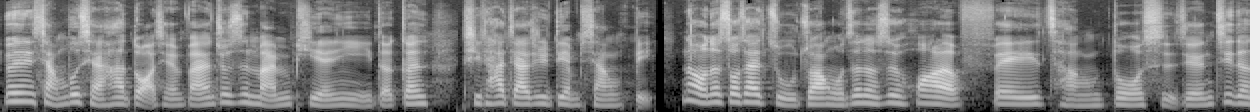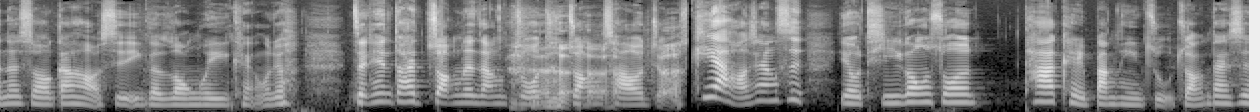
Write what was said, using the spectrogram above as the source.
有点想不起来它多少钱，反正就是蛮便宜的，跟其他家具店相比。那我那时候在组装，我真的是花了非常多时间，记得那时候刚好是一个 long。Weekend 我就整天都在装那张桌子，装超久。IKEA 好像是有提供说。他可以帮你组装，但是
